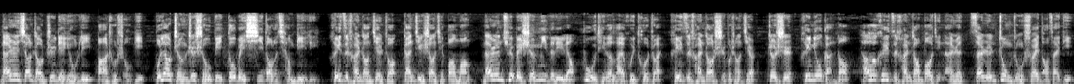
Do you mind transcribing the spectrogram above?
男人想找支点用力拔出手臂，不料整只手臂都被吸到了墙壁里。黑子船长见状，赶紧上前帮忙，男人却被神秘的力量不停地来回拖拽，黑子船长使不上劲儿。这时黑妞赶到，他和黑子船长抱紧男人，三人重重摔倒在地。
